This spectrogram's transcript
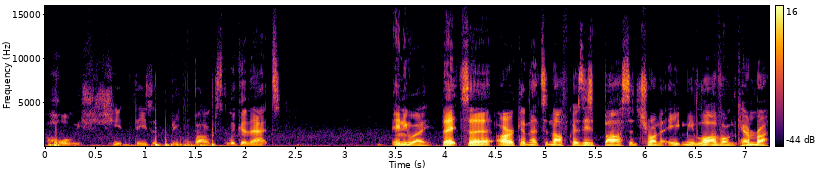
Holy shit, these are big bugs. Look at that. Anyway, that's uh, I reckon that's enough because this bastard's trying to eat me live on camera.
